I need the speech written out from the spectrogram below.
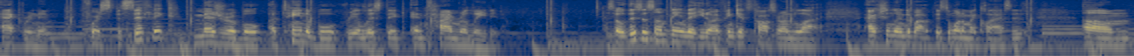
acronym for specific, measurable, attainable, realistic, and time related. So this is something that you know I think gets tossed around a lot. I actually learned about this in one of my classes, um,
